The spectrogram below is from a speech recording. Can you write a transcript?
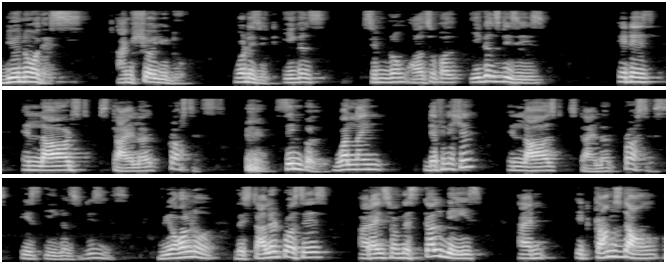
Do you know this? I'm sure you do. What is it? Eagle's syndrome, also called Eagle's disease. It is enlarged styloid process. Simple, one line definition, enlarged styloid process is Eagle's disease. We all know the styloid process arises from the skull base and it comes down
